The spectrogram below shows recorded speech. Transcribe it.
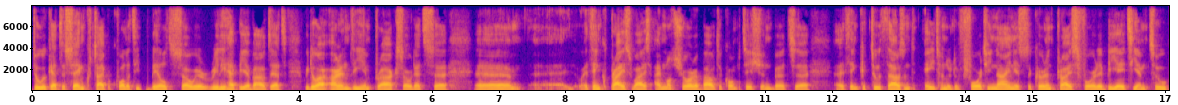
do get the same type of quality built. So we're really happy about that. We do our R and D in Prague, so that's. Uh, um, I think price-wise, I'm not sure about the competition, but uh, I think 2,849 is the current price for the BATM2.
